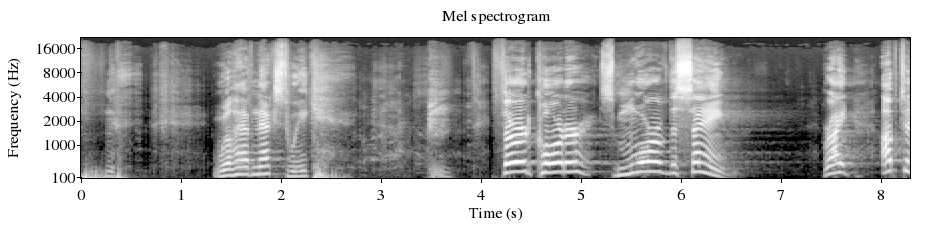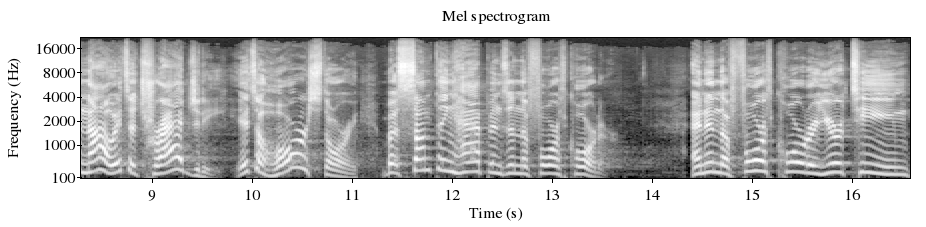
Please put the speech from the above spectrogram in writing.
we'll have next week. Third quarter, it's more of the same, right? Up to now, it's a tragedy, it's a horror story. But something happens in the fourth quarter. And in the fourth quarter, your team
